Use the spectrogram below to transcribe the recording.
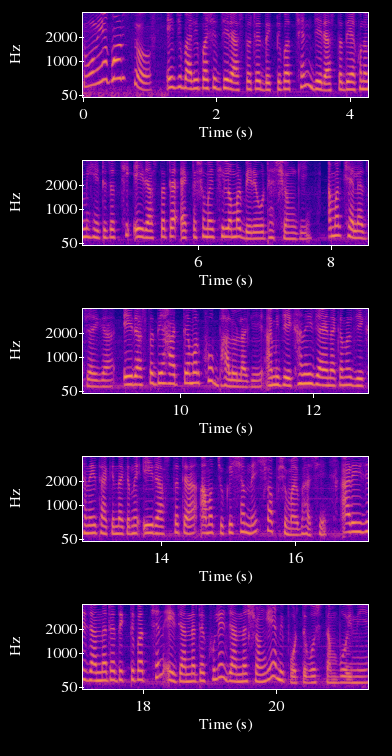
তুমিও পড়ছো? এই যে বাড়ির পাশে যে রাস্তাটা দেখতে পাচ্ছেন যে রাস্তা দিয়ে এখন আমি হেঁটে যাচ্ছি এই রাস্তাটা একটা সময় ছিল আমার বেড়ে ওঠার সঙ্গী। আমার খেলার জায়গা। এই রাস্তা দিয়ে হাঁটতে আমার খুব ভালো লাগে। আমি যেখানেই যাই না কেন, যেখানেই থাকি না কেন, এই রাস্তাটা আমার চোখের সামনে সব সময় ভাসে। আর এই যে জান্নাটা দেখতে পাচ্ছেন, এই জান্নাটা খুলে জান্নার সঙ্গে আমি পড়তে বসতাম বই নিয়ে।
